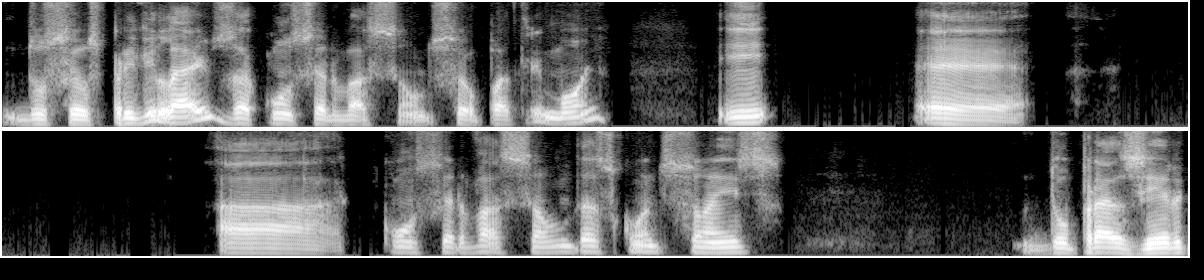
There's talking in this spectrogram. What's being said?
dos seus privilégios, a conservação do seu patrimônio e é, a conservação das condições do prazer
